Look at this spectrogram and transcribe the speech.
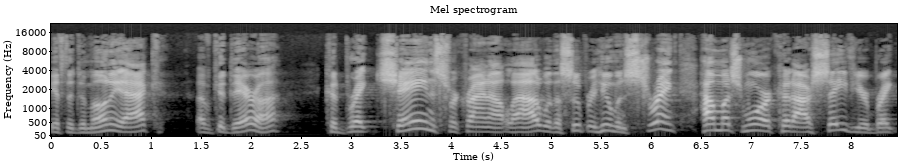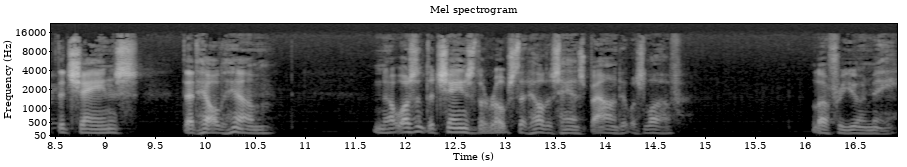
If the demoniac of Gadara could break chains for crying out loud with a superhuman strength, how much more could our Savior break the chains that held him? No, it wasn't the chains, the ropes that held his hands bound, it was love. Love for you and me.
